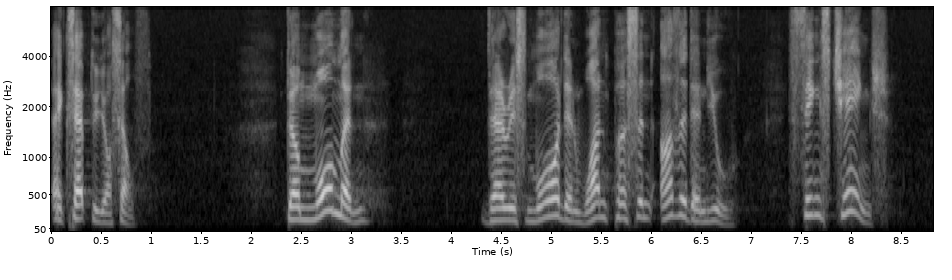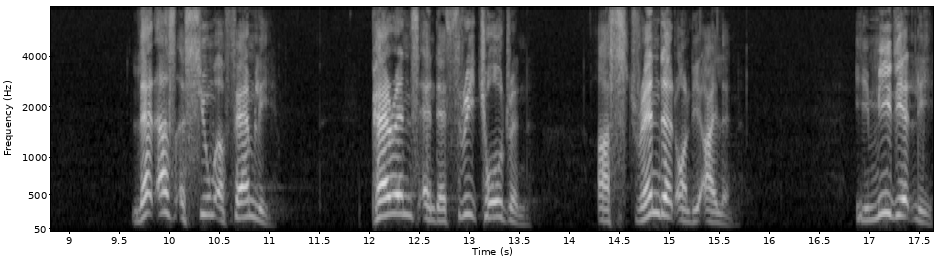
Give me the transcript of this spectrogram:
except to yourself. The moment there is more than one person other than you, things change. Let us assume a family. Parents and their three children are stranded on the island. Immediately,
